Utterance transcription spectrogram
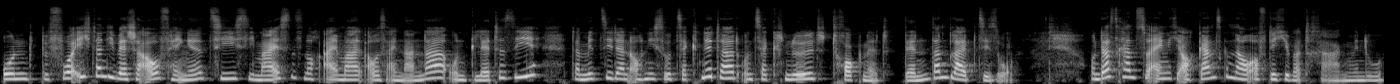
Und bevor ich dann die Wäsche aufhänge, ziehe ich sie meistens noch einmal auseinander und glätte sie, damit sie dann auch nicht so zerknittert und zerknüllt trocknet. Denn dann bleibt sie so. Und das kannst du eigentlich auch ganz genau auf dich übertragen, wenn du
